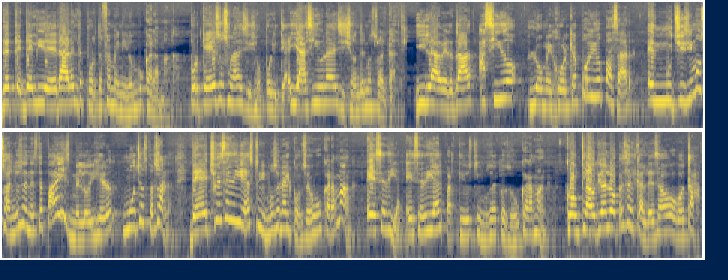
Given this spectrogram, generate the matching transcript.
de, liderar el deporte femenino en Bucaramanga. Porque eso es una decisión política y ha sido una decisión de nuestro alcalde. Y la verdad ha sido lo mejor que ha podido pasar en muchísimos años en este país. Me lo dijeron muchas personas. De hecho, ese día estuvimos en el Consejo Bucaramanga. Ese día, ese día del partido estuvimos en el Consejo Bucaramanga. Con Claudia López, alcaldesa de Bogotá.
